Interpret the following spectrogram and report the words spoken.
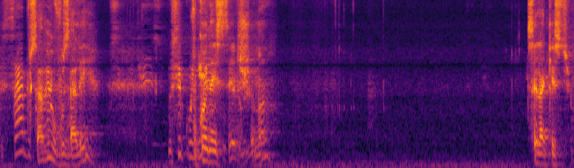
Vous savez où vous allez? Vous connaissez le chemin? C'est la question.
